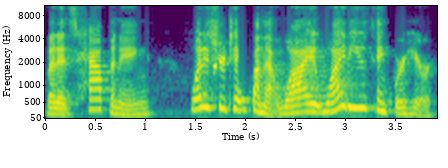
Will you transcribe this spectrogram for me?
but it's happening, what is your take on that? Why why do you think we're here?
